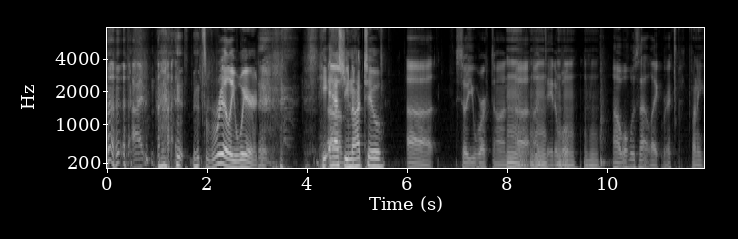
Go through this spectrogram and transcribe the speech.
I'm it's really weird. He Um, asked you not to. Uh, so you worked on Mm, uh, mm-hmm, Undateable. Uh, what was that like, Rick? Funny,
